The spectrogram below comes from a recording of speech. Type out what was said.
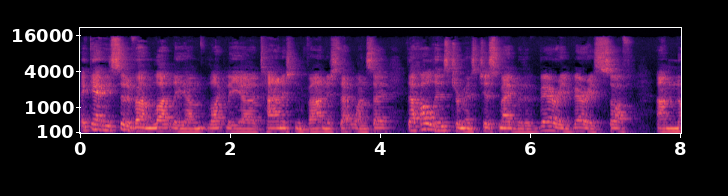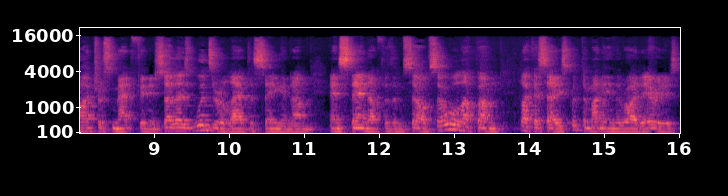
again, he's sort of um, lightly, um, lightly uh, tarnished and varnished that one. So the whole instrument's just made with a very, very soft um, nitrous matte finish. So those woods are allowed to sing and, um, and stand up for themselves. So all up, um, like I say, he's put the money in the right areas.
